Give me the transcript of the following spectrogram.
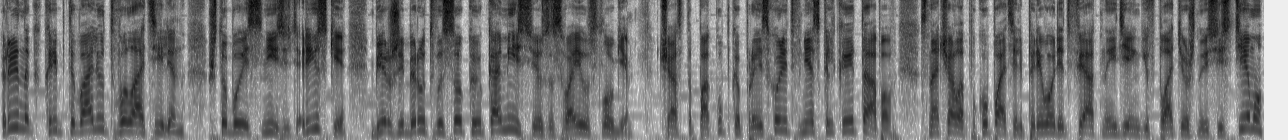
Рынок криптовалют волатилен. Чтобы снизить риски, биржи берут высокую комиссию за свои услуги. Часто покупка происходит в несколько этапов. Сначала покупатель переводит фиатные деньги в платежную систему,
